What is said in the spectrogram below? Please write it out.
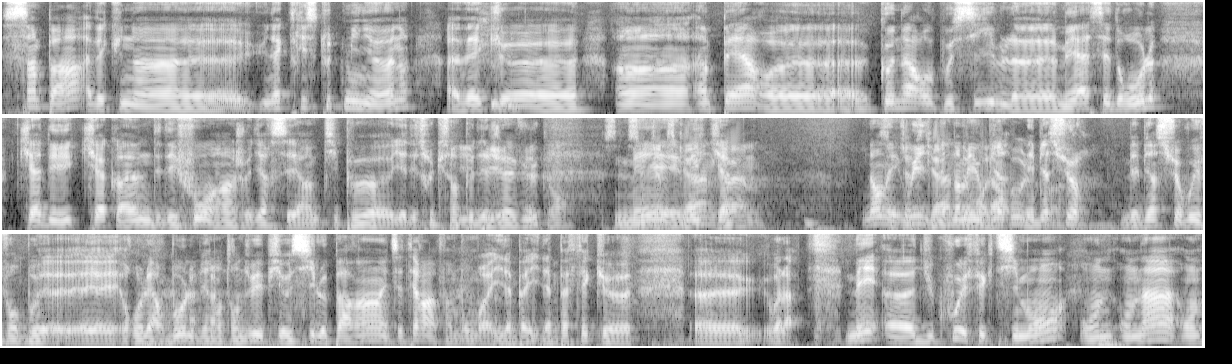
sympa avec une, euh, une actrice toute mignonne, avec un, un père connard au possible, mais assez drôle, qui a des, qui a quand même des défauts. hein. je veux dire c'est un petit peu, il y a des trucs qui sont un peu déjà vus, mais mais qui a- quand même. Non mais oui, non mais, bien, mais bien sûr, mais bien sûr, oui, bon, euh, Rollerball bien entendu, et puis aussi le parrain, etc. Enfin bon, il a pas, il a pas fait que, euh, voilà. Mais euh, du coup, effectivement, on, on a, on,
